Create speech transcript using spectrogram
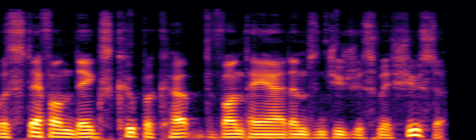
were Stefon Diggs, Cooper Kupp, Davante Adams, and Juju Smith-Schuster.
